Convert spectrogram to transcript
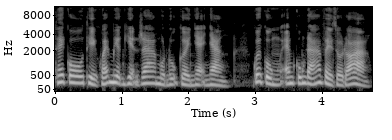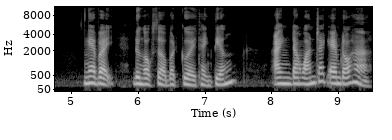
Thấy cô thì khóe miệng hiện ra một nụ cười nhẹ nhàng. Cuối cùng em cũng đã về rồi đó à? Nghe vậy, Đường Ngọc Sở bật cười thành tiếng. Anh đang oán trách em đó hả?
